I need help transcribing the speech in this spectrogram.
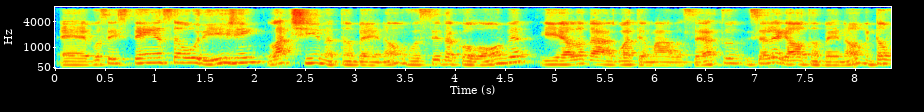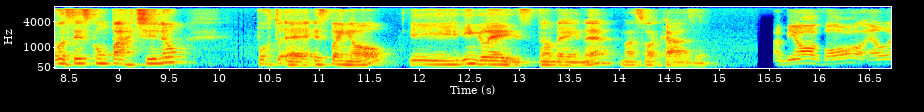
é, vocês têm essa origem latina também, não? Você da Colômbia e ela da Guatemala, certo? Isso é legal também, não? Então vocês compartilham portu- é, espanhol e inglês também, né? Na sua casa. A minha avó, ela,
